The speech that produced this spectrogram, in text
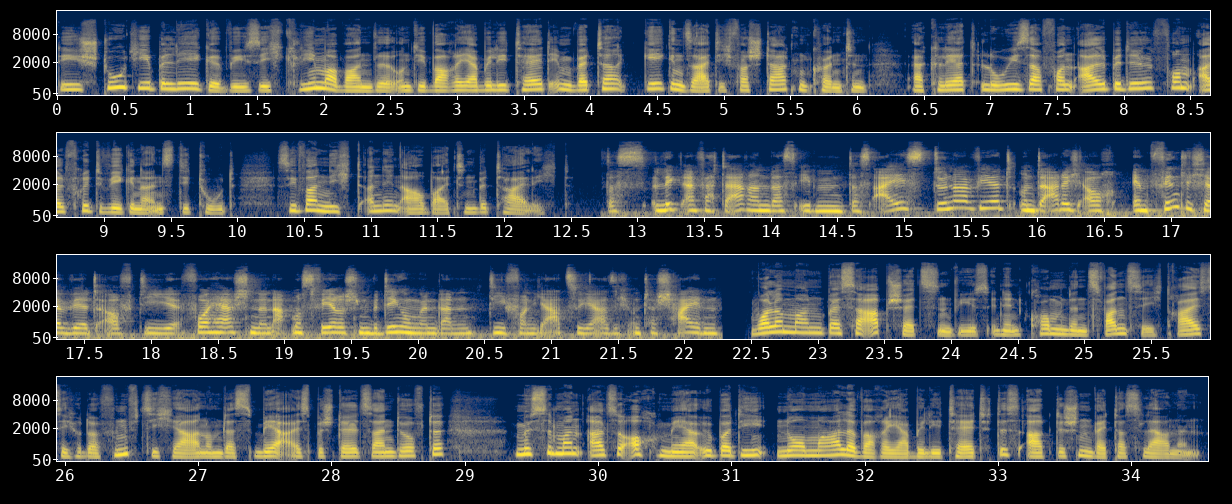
Die Studie belege, wie sich Klimawandel und die Variabilität im Wetter gegenseitig verstärken könnten, erklärt Luisa von Albedil vom Alfred Wegener Institut. Sie war nicht an den Arbeiten beteiligt. Das liegt einfach daran, dass eben das Eis dünner wird und dadurch auch empfindlicher wird auf die vorherrschenden atmosphärischen Bedingungen, dann die von Jahr zu Jahr sich unterscheiden. Wolle man besser abschätzen, wie es in den kommenden 20, 30 oder 50 Jahren um das Meereis bestellt sein dürfte, müsse man also auch mehr über die normale Variabilität des arktischen Wetters lernen.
